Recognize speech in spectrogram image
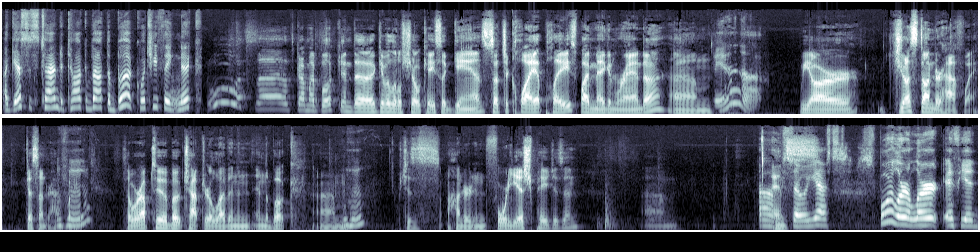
I guess it's time to talk about the book. What you think, Nick? Ooh, let's uh, let's grab my book and uh, give a little showcase again. Such a Quiet Place by Megan Miranda. Um, Yeah. we are just under halfway. Just under halfway. Mm-hmm. So we're up to about chapter 11 in, in the book, um, Mm-hmm. which is 140 ish pages in. Um, And so yes, spoiler alert. If you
